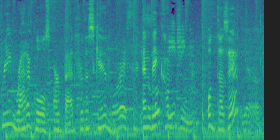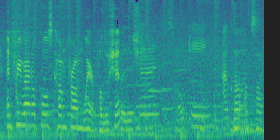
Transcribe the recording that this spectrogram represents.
free radicals are bad for the skin. Of course. It And they come- aging, huh? Oh, does it? Yeah. And free radicals come from where? Pollution? Pollution, smoking, alcohol. outside.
